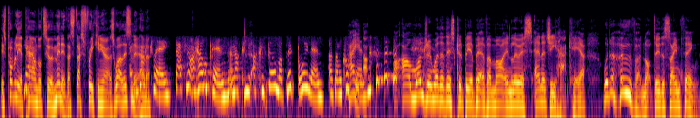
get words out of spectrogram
it's probably a Yeah. pound or two a minute. That's that's freaking you out as well, isn't it, Hannah? Exactly. That's not helping, and I can I can feel my blood boiling as I'm cooking. Hey, I, I, I'm wondering whether this could be a bit of a Martin Lewis energy hack here. Would a Hoover not do the same thing?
